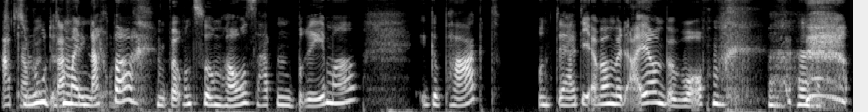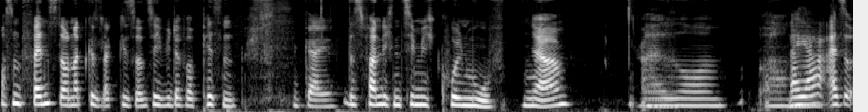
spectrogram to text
Absolut. Glaube, mein Nachbar bei uns so im Haus hat einen Bremer geparkt und der hat die einfach mit Eiern beworfen aus dem Fenster und hat gesagt, die sollen sich wieder verpissen. Geil. Das fand ich einen ziemlich coolen Move. Ja. Also. Um. Naja, also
